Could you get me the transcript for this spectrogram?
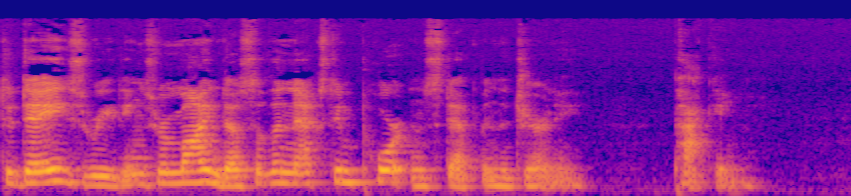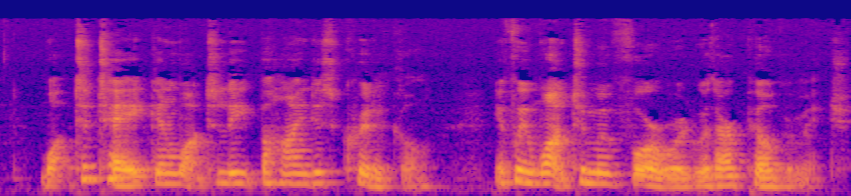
Today's readings remind us of the next important step in the journey packing. What to take and what to leave behind is critical if we want to move forward with our pilgrimage.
